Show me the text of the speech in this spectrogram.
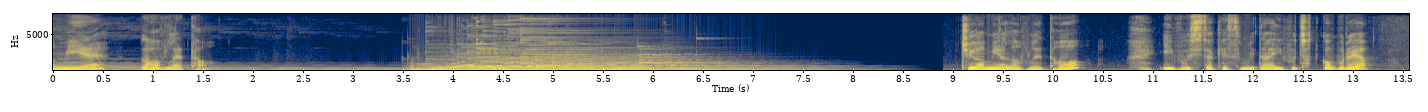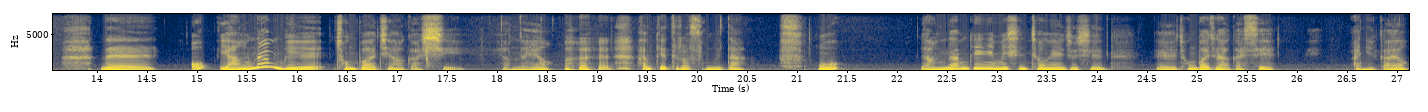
주현미의 Love Letter. 주현미의 Love Letter 2부 시작했습니다. 2부 첫 곡으로요. 네. 어, 양남기의 청바지 아가씨였네요. 함께 들었습니다. 어? 양남기 님이 신청해 주신 네, 청바지 아가씨 아닐까요?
